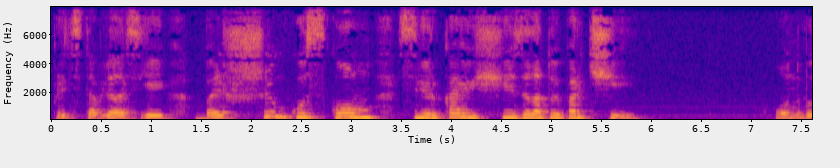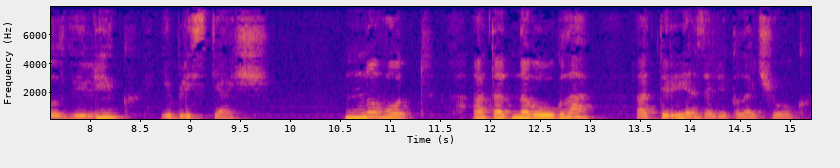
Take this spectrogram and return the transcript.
представлялась ей большим куском сверкающей золотой парчи. Он был велик и блестящ. Но вот от одного угла отрезали клочок,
